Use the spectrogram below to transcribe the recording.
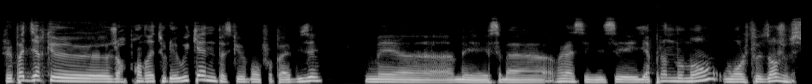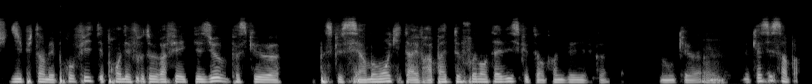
je vais pas te dire que je reprendrai tous les week-ends parce que bon faut pas abuser. Mais euh, mais ça m'a voilà c'est c'est il y a plein de moments où en le faisant je me suis dit putain mais profite et prends des photographies avec tes yeux parce que parce que c'est un moment qui t'arrivera pas deux fois dans ta vie ce que tu es en train de vivre quoi. Donc euh, mm. donc assez sympa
